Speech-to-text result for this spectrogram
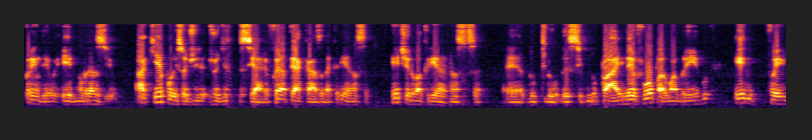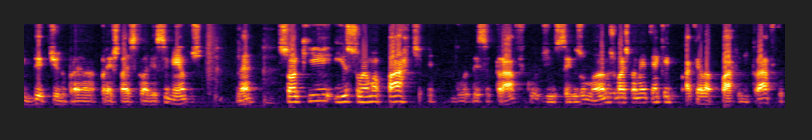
prendeu ele no Brasil. Aqui a Polícia Judiciária foi até a casa da criança, retirou a criança é, do, do, desse segundo pai, levou para um abrigo, ele foi detido para prestar esclarecimentos, né? Só que isso é uma parte do, desse tráfico de seres humanos, mas também tem aquele, aquela parte do tráfico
